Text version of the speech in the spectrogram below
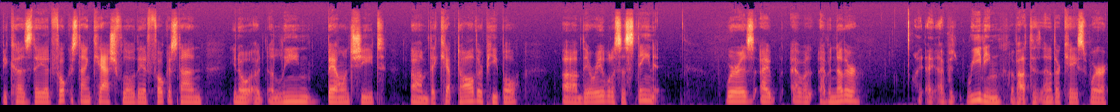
because they had focused on cash flow. They had focused on, you know, a, a lean balance sheet. Um, they kept all their people. Um, they were able to sustain it. Whereas I, I, was, I have another, I, I was reading about this another case where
